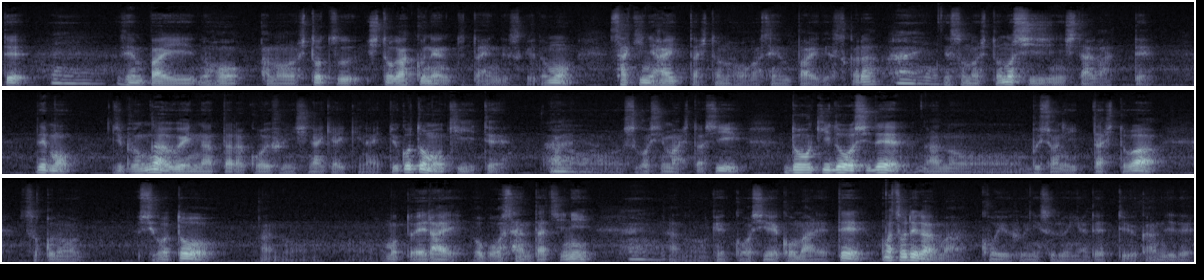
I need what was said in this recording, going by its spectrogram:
てえ先輩の方あの一つ一学年って言ったら変ですけども先に入った人の方が先輩ですからでその人の指示に従ってでも自分が上になったらこういうふうにしなきゃいけないということも聞いてあの、はい。過ごしましたし同期同士であの部署に行った人はそこの仕事をあのもっと偉いお坊さんたちにはい。あの結構教え込まれて、まあ、それがまあこういうふうにするんやでっていう感じで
